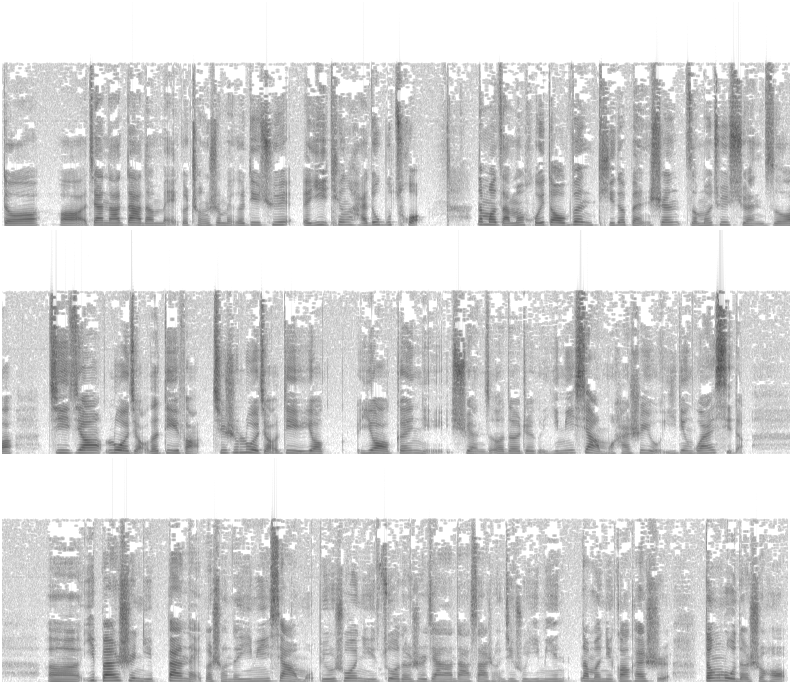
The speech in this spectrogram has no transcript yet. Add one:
得，呃，加拿大的每个城市、每个地区，呃，一听还都不错。那么，咱们回到问题的本身，怎么去选择即将落脚的地方？其实落脚地要。要跟你选择的这个移民项目还是有一定关系的，呃，一般是你办哪个省的移民项目，比如说你做的是加拿大萨省技术移民，那么你刚开始登陆的时候，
